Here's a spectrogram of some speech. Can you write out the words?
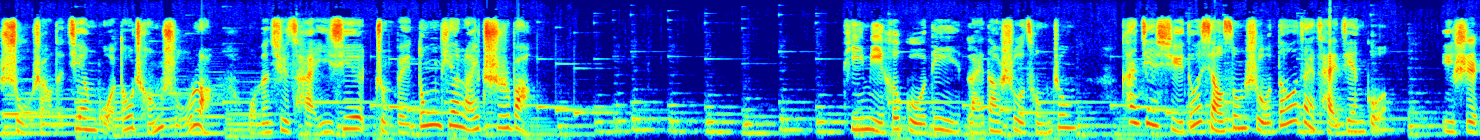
树上的坚果都成熟了，我们去采一些，准备冬天来吃吧。”提米和谷地来到树丛中，看见许多小松鼠都在采坚果。于是，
